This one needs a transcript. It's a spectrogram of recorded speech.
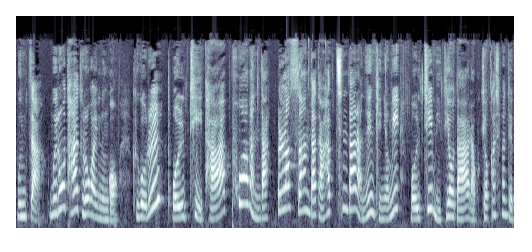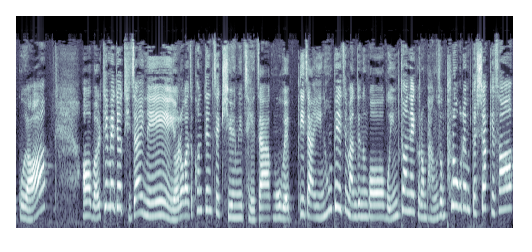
문자, 뭐 이런 거 다 들어가 있는 거. 그거를 멀티, 다 포함한다, 플러스 한다, 다 합친다라는 개념이 멀티미디어다라고 기억하시면 되고요. 어, 멀티미디어 디자인이 여러 가지 컨텐츠의 기획 및 제작, 뭐 웹 디자인, 홈페이지 만드는 거, 뭐 인터넷 그런 방송 프로그램부터 시작해서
